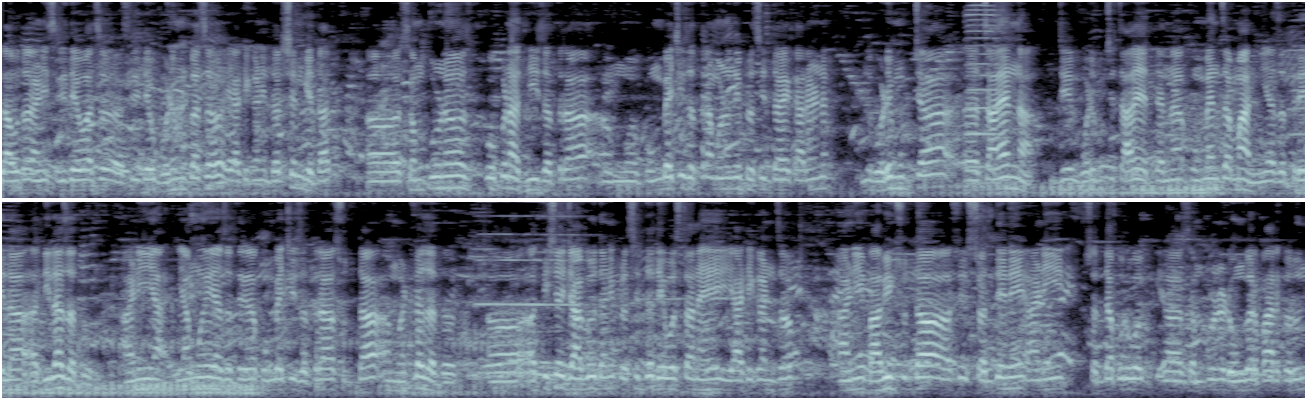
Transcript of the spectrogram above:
लावतात आणि श्रीदेवाचं श्रीदेव घोडेमुखाचं या ठिकाणी दर्शन घेतात. संपूर्ण कोकणात ही जत्रा कोंब्याची जत्रा म्हणूनही प्रसिद्ध आहे. कारण घोडेमुखच्या चाळ्यांना जे घोडेपुचे चाळे आहेत त्यांना कोंब्यांचा मान या जत्रेला दिला जातो. आणि या यामुळे या जत्रेला कोंब्याची जत्रासुद्धा म्हटलं जातं. अतिशय जागृत आणि प्रसिद्ध देवस्थान आहे या ठिकाणचं. आणि भाविकसुद्धा असे श्रद्धेने आणि श्रद्धापूर्वक संपूर्ण डोंगर पार करून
